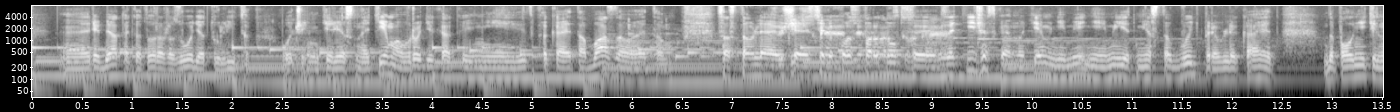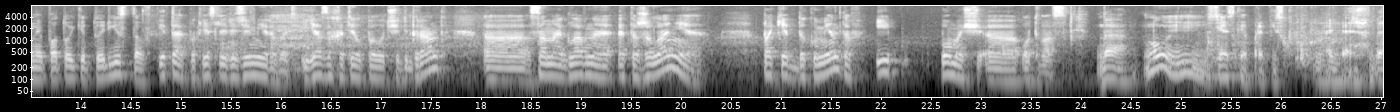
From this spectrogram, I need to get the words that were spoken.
э, ребята, которые разводят улиток. Очень интересная тема, вроде как и не какая-то базовая там, составляющая сельхозпродукции, экзотическая, но тем не менее имеет место быть, привлекает дополнительные потоки туристов. Итак, вот если резюмировать, я захотел получить грант. Э, самое главное – это желание – пакет документов и помощь э, от вас. Да, ну и сельская прописка, mm-hmm. опять же, да.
